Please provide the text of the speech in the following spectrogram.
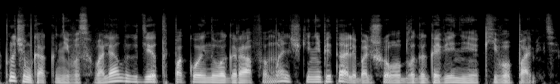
Впрочем, как не восхвалял их дед покойного графа, мальчики не питали большого благоговения к его памяти.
